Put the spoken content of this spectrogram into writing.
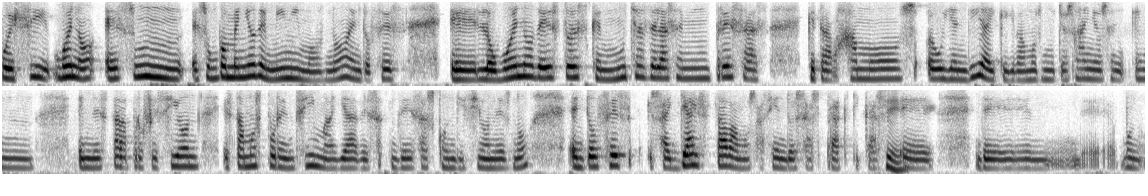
Pues sí, bueno, es un, es un convenio de mínimos, ¿no? Entonces, eh, lo bueno de esto es que muchas de las empresas que trabajamos hoy en día y que llevamos muchos años en, en, esta profesión, estamos por encima ya de, esas condiciones, ¿no? Entonces, o sea, ya estábamos haciendo esas prácticas eh, de, bueno,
